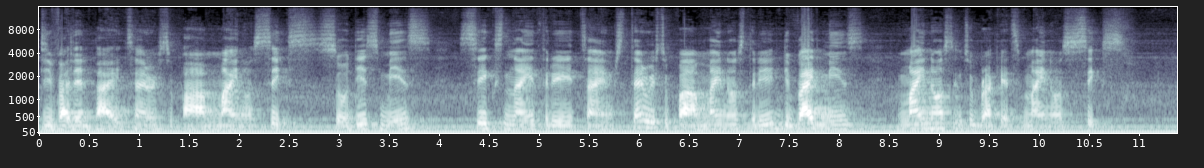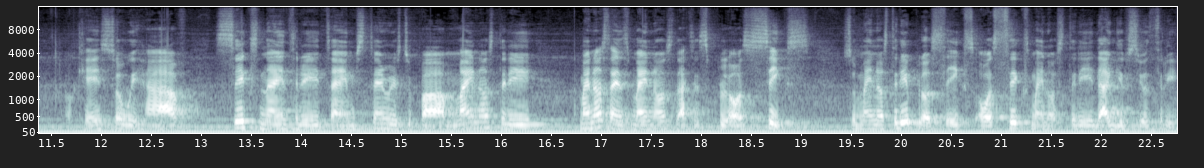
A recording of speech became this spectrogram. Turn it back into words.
Divided by 10 raised to power minus 6. So this means 693 times 10 raised to power minus 3. Divide means minus into brackets minus 6. Okay, so we have 693 times 10 raised to power minus 3. Minus times minus, that is plus 6. So minus 3 plus 6 or 6 minus 3, that gives you 3.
